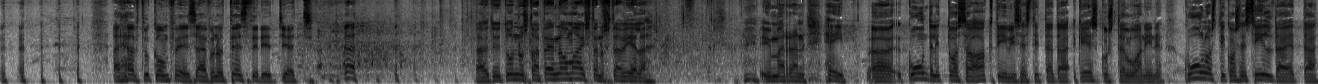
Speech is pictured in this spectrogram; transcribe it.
I have to confess, I have not tested it yet. Täytyy tunnustaa, että en ole maistanut sitä vielä. Ymmärrän. Hei, kuuntelit tuossa aktiivisesti tätä keskustelua, niin kuulostiko se siltä, että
